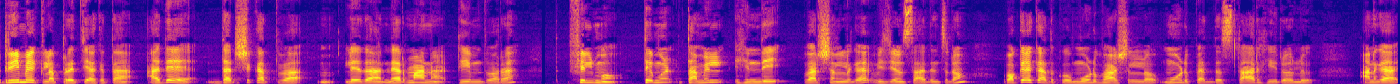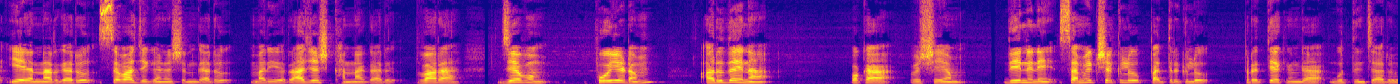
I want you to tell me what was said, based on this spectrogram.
రీమేక్ల ప్రత్యేకత అదే దర్శకత్వ లేదా నిర్మాణ టీం ద్వారా ఫిల్ము తమిళ్ తమిళ్ హిందీ వెర్షన్లుగా విజయం సాధించడం. ఒకే కథకు మూడు భాషల్లో మూడు పెద్ద స్టార్ హీరోలు అనగా ఏఎన్ఆర్ గారు శివాజీ గణేశన్ గారు మరియు రాజేష్ ఖన్నా గారు ద్వారా జీవం పోయడం అరుదైన ఒక విషయం. దీనిని సమీక్షకులు పత్రికలు ప్రత్యేకంగా గుర్తించారు.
